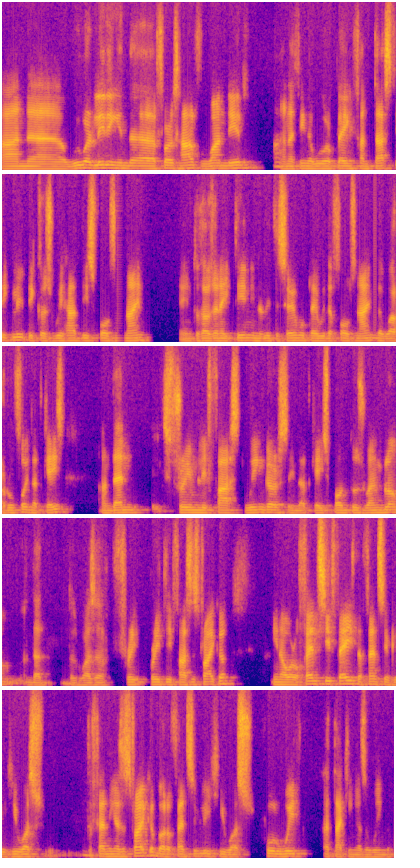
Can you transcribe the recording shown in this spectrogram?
and uh, we were leading in the first half one 0 and I think that we were playing fantastically because we had this false nine in 2018 in the Elite Series. We played with the false nine, the were Rufo in that case, and then extremely fast wingers. In that case, Pontus Engblom, that that was a free, pretty fast striker. In our offensive phase, defensively he was defending as a striker, but offensively he was full width attacking as a winger.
